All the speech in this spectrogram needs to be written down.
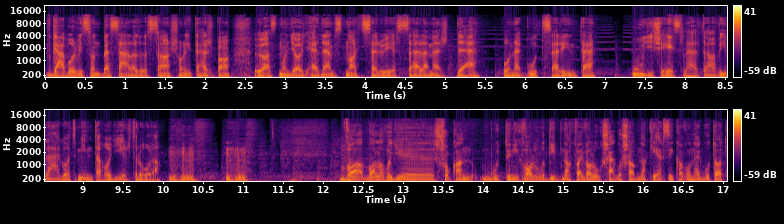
Gábor viszont beszáll az összehasonlításba, ő azt mondja, hogy Adams nagyszerű és szellemes, de Vonnegut szerinte úgy is észlelte a világot, mint ahogy írt róla. Uh-huh. Uh-huh. Va, valahogy ö, sokan úgy tűnik valódibbnak, vagy valóságosabbnak érzik a Vonnegutot,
